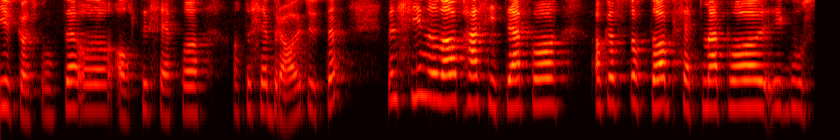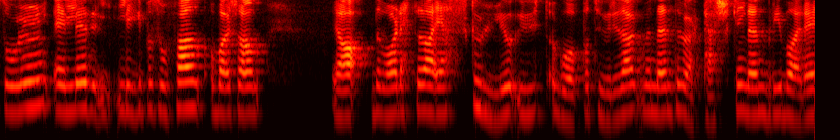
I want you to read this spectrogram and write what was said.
i utgangspunktet og alltid se på at det ser bra ut ute. Men si nå da at her sitter jeg på akkurat stått opp, setter meg på i godstolen eller ligger på sofaen og bare sånn Ja, det var dette, da. Jeg skulle jo ut og gå på tur i dag, men den dørterskelen den blir bare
